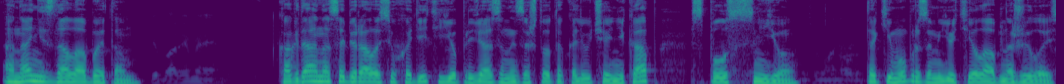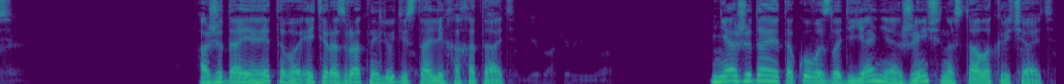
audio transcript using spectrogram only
Она не знала об этом. Когда она собиралась уходить, ее привязанный за что-то колючее никаб сполз с нее. Таким образом, ее тело обнажилось. Ожидая этого, эти развратные люди стали хохотать. Не ожидая такого злодеяния, женщина стала кричать.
